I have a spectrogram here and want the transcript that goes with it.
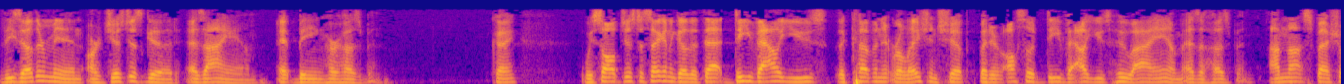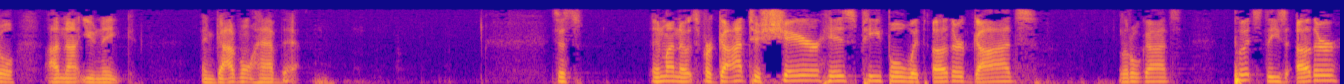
These other men are just as good as I am at being her husband. Okay? We saw just a second ago that that devalues the covenant relationship, but it also devalues who I am as a husband. I'm not special. I'm not unique. And God won't have that. It says in my notes, for God to share his people with other gods, little gods, puts these other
